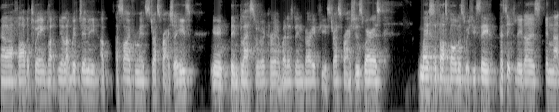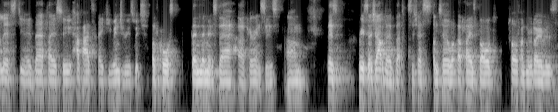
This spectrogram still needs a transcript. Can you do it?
uh, far between. Like you know, like with Jimmy, aside from his stress fracture, he's you know, been blessed with a career where there's been very few stress fractures. Whereas most of fast bowlers, which you see, particularly those in that list, you know, they're players who have had a few injuries, which of course then limits their appearances. Um, there's research out there that suggests until a player's bowled 1,200 overs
